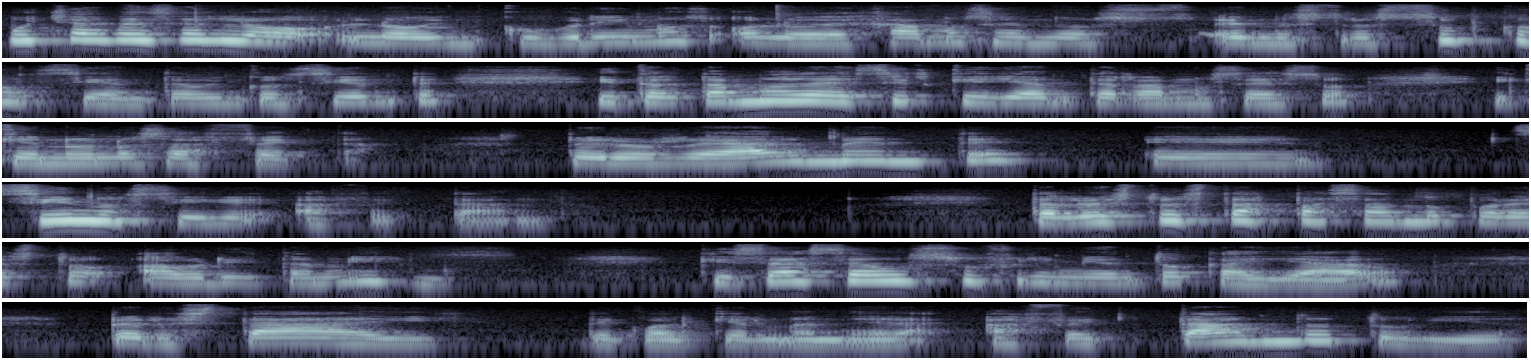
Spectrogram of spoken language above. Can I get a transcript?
muchas veces lo, encubrimos o lo dejamos en, nuestro subconsciente o inconsciente y tratamos de decir que ya enterramos eso y que no nos afecta. Pero realmente eh, sí nos sigue afectando. Tal vez tú estás pasando por esto ahorita mismo. Quizás sea un sufrimiento callado, pero está ahí, de cualquier manera, afectando tu vida.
